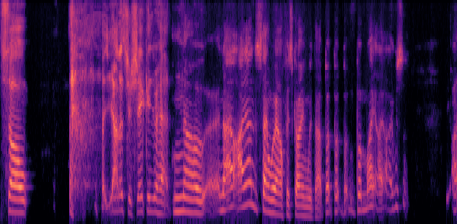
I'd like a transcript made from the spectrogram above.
So, Giannis, you're shaking your head. No, uh, no, I understand where Alf is going with that, but but but but my I, I wasn't. I,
